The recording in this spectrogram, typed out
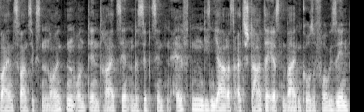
22.09. und den 13. bis 17.11. diesen Jahres als Start der ersten beiden Kurse vorgesehen.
